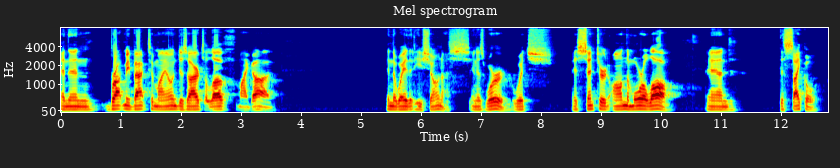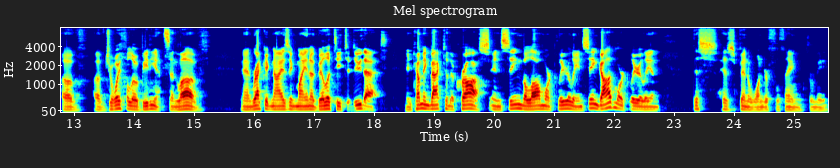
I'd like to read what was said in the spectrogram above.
and then brought me back to my own desire to love my God in the way that He's shown us in His Word, which is centered on the moral law and this cycle of, of joyful obedience and love, and recognizing my inability to do that, and coming back to the cross and seeing the law more clearly and seeing God more clearly. And this has been a wonderful thing for me.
